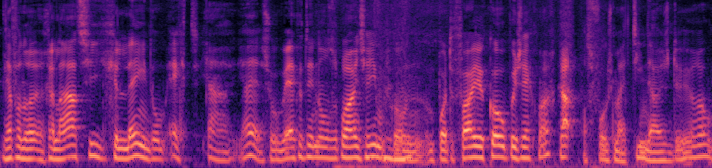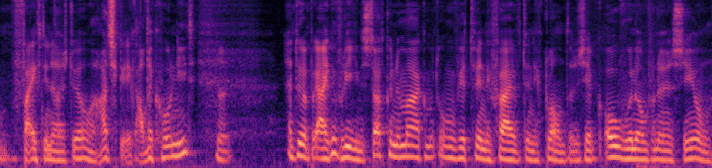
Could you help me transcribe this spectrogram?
ja, van een relatie geleend om echt... Ja, ja, ja, zo werkt het in onze branche. Je moet gewoon een portefeuille kopen, zeg maar. Ja. Dat was volgens mij 10.000 euro, 15.000 euro. Hartstikke, ik had ik gewoon niet. Nee. En toen heb ik eigenlijk een vliegende start kunnen maken met ongeveer 20, 25 klanten. Dus die heb ik overgenomen van Ernst Jong,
